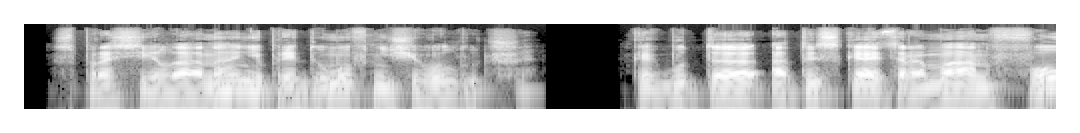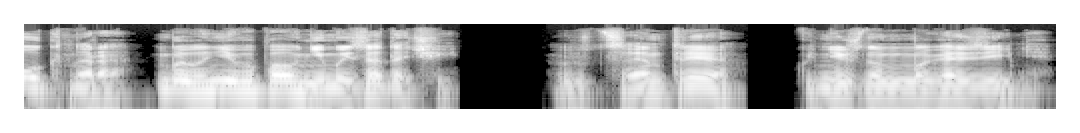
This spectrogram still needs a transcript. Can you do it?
— спросила она, не придумав ничего лучше. Как будто отыскать роман Фолкнера было невыполнимой задачей. В центре, в книжном магазине.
